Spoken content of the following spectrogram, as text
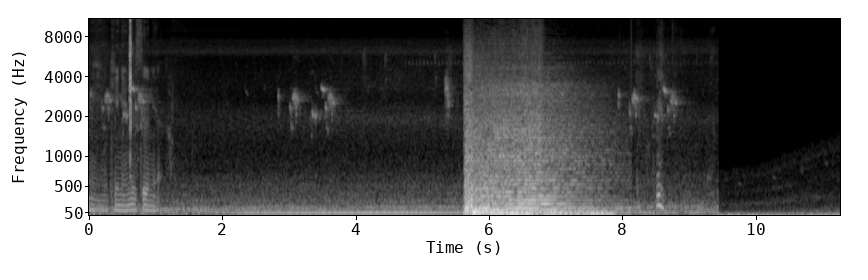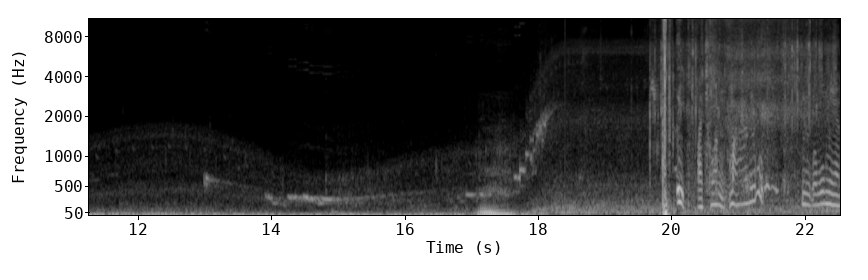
นี่เมื่อกี้นี้มี ซื้อเนี่ยเอ้ยปลาช่อนมาเร็วนึกว่าบุเมียน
